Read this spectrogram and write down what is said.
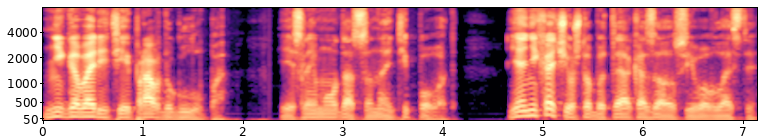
не говорить ей правду глупо, если ему удастся найти повод. «Я не хочу, чтобы ты оказалась в его власти».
